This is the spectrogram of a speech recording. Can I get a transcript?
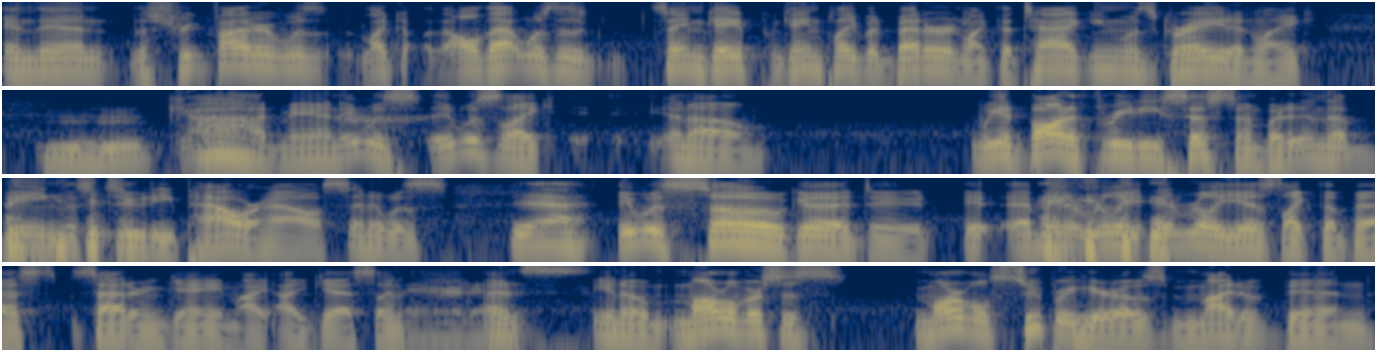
And then the Street Fighter was like all that was the same game gameplay but better, and like the tagging was great, and like hmm God, man, it was it was like you know we had bought a 3D system, but it ended up being this 2D powerhouse, and it was Yeah. it was so good, dude. It, I mean, it really it really is like the best Saturn game, I, I guess. And There it and you know, Marvel versus Marvel superheroes might have been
